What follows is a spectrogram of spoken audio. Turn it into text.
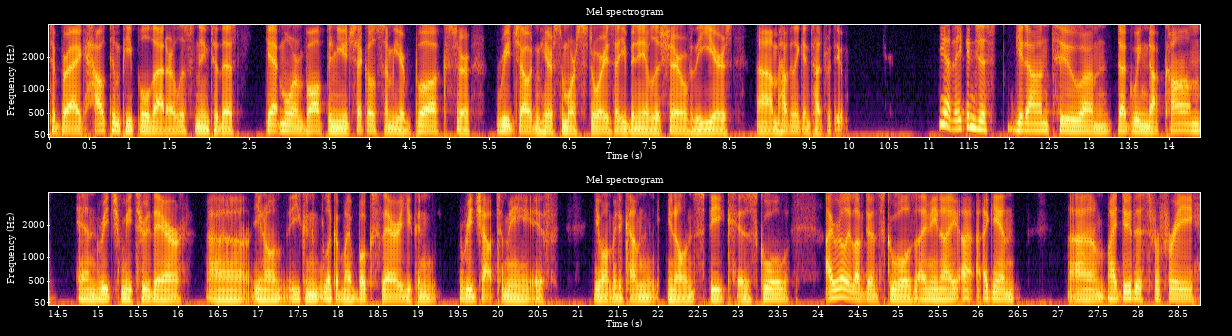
to brag. How can people that are listening to this get more involved in you, check out some of your books, or reach out and hear some more stories that you've been able to share over the years? Um, how can they get in touch with you? Yeah, they can just get on to um, dougwing.com and reach me through there. Uh, you know, you can look at my books there. You can reach out to me if you want me to come, you know, and speak at a school. I really love doing schools. I mean, I, I again, um, I do this for free.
